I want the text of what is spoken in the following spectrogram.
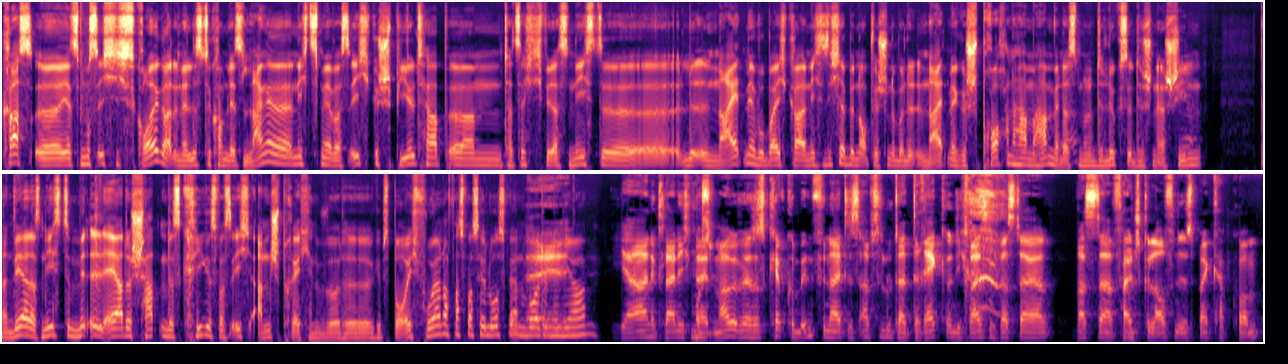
krass. Äh, jetzt muss ich, ich scroll gerade in der Liste, kommt jetzt lange nichts mehr, was ich gespielt habe. Ähm, tatsächlich wäre das nächste Little Nightmare, wobei ich gerade nicht sicher bin, ob wir schon über Little Nightmare gesprochen haben. Haben wir das? Nur eine Deluxe Edition erschienen. Dann wäre das nächste Mittelerde Schatten des Krieges, was ich ansprechen würde. Gibt es bei euch vorher noch was, was ihr loswerden wollt in dem Äh, Jahr? Ja, eine Kleinigkeit. Muss- Marvel vs. Capcom Infinite ist absoluter Dreck und ich weiß nicht, was da, was da falsch gelaufen ist bei Capcom.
